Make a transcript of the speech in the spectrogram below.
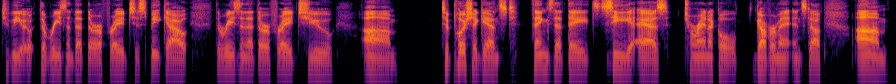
to be the reason that they're afraid to speak out the reason that they're afraid to um to push against things that they see as tyrannical government and stuff. Um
